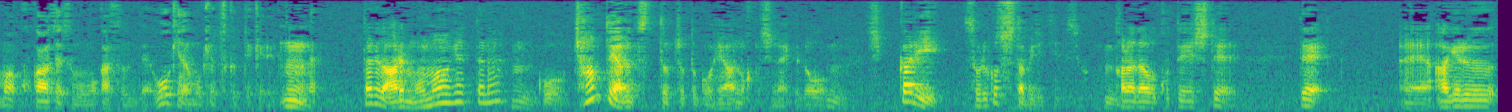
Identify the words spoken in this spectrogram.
まあ、股関節も動かすんで大きな動きを作っていけれるとかね、うん。だけどあれもも上げってね、こうちゃんとやるっつうとちょっと語弊あるのかもしれないけど、しっかりそれこそスタビリティですよ、体を固定してで、えー上げる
